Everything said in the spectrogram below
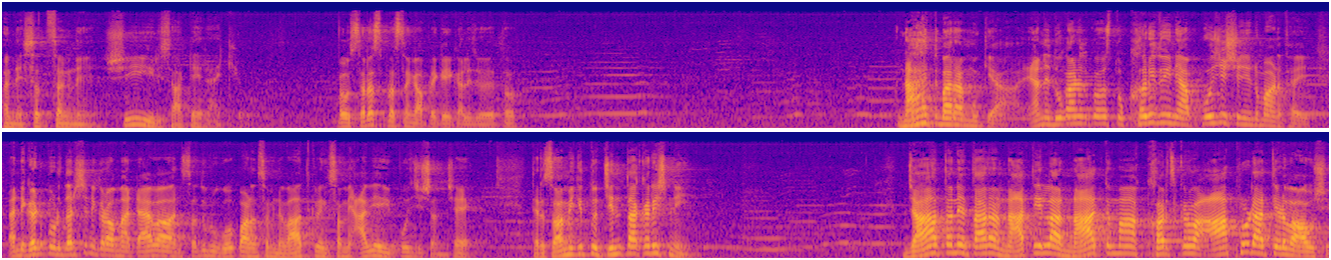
અને સત્સંગને શીર સાટે રાખ્યો. બહુ સરસ પ્રસંગ આપણે ગઈકાલે જોયો હતો. નાહત બારા મૂક્યા. અને દુકાને કોઈ વસ્તુ ખરીદીને આ પોઝિશન નિર્માણ થઈ. અને ગઢપુર દર્શન કરવા માટે આવ્યા અને સદગુરુ ગોપાલ સ્વામીને વાત કરી સ્વામી, આવી એવી પોઝિશન છે. ત્યારે સ્વામી કીધું, ચિંતા કરીશ નહીં. જાત અને તારા નાતેલા નાતમાં ખર્ચ કરવા આફુડા તેડવા આવશે.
